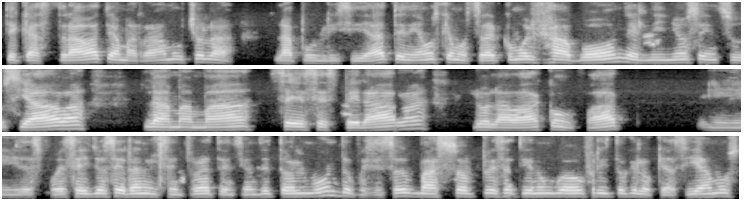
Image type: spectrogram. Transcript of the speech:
te castraba, te amarraba mucho la, la publicidad, teníamos que mostrar cómo el jabón, el niño se ensuciaba, la mamá se desesperaba, lo lavaba con FAP, y después ellos eran el centro de atención de todo el mundo, pues eso más sorpresa tiene un huevo frito que lo que hacíamos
